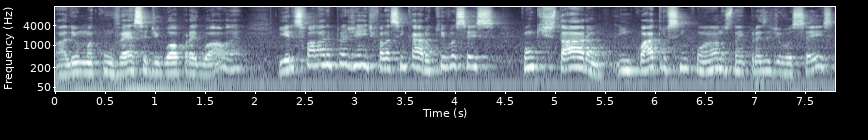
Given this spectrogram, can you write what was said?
ali uma conversa de igual para igual. Né? E eles falaram para a gente, falaram assim, cara, o que vocês conquistaram em 4, 5 anos na empresa de vocês,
